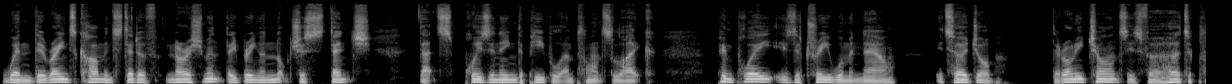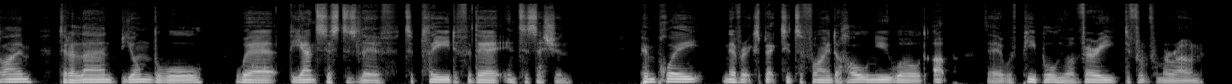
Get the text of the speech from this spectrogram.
When the rains come, instead of nourishment, they bring a noxious stench that's poisoning the people and plants alike. Pyn-Poi is a tree woman now. It's her job. Their only chance is for her to climb to the land beyond the wall where the ancestors live to plead for their intercession. Pyn-Poi never expected to find a whole new world up there with people who are very different from her own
